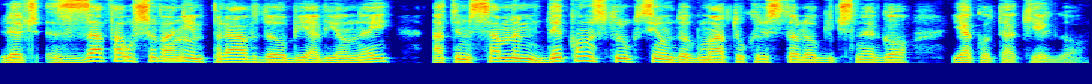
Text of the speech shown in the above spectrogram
lecz z zafałszowaniem prawdy objawionej, a tym samym dekonstrukcją dogmatu chrystologicznego jako takiego.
